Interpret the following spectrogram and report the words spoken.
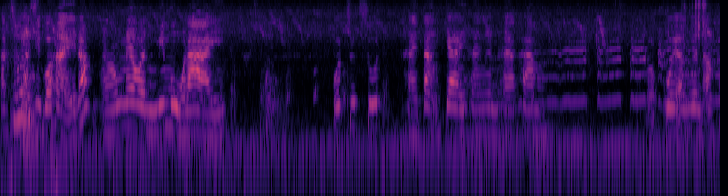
หักสู้เลยสิบ่หายดอกเอาแนวอันมีหมู่หลายโอ๊ตสุดๆหายตั้งใจหาเงินหาคำ ก็ป่วยเอาเงินเอาค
